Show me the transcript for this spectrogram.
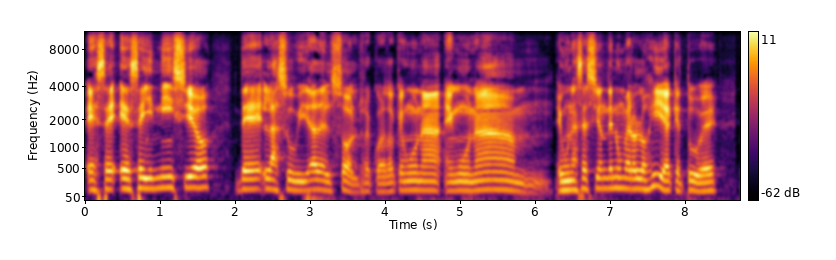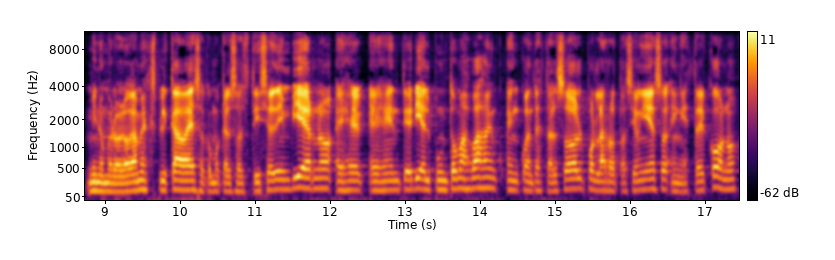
ese, ese inicio de la subida del sol. Recuerdo que en una, en una, mm, en una sesión de numerología que tuve, mi numeróloga me explicaba eso, como que el solsticio de invierno es, el- en teoría el punto más bajo en, cuanto está el sol por la rotación y eso en este cono.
